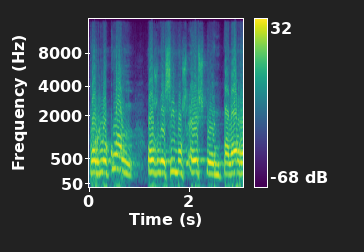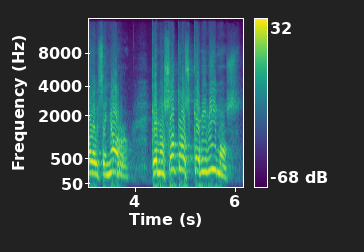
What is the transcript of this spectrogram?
por lo cual os decimos esto en palabra del Señor, que nosotros que vivimos,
